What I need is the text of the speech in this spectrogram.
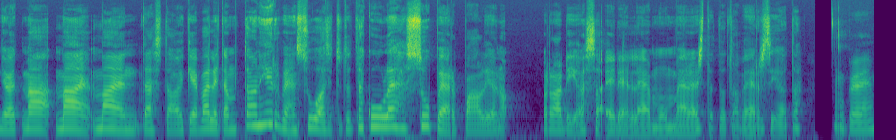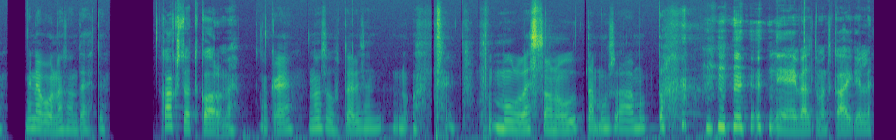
Joo, että mä, mä, mä en tästä oikein välitä, mutta tämä on hirveän suosittu. Tätä kuulee ihan super paljon radiossa edelleen mun mielestä tätä versiota. Okei. Okay. Minä vuonna se on tehty? 2003. Okei, okay. no suhteellisen, no, mulle se on uutta musaa, mutta... niin ei välttämättä kaikille.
